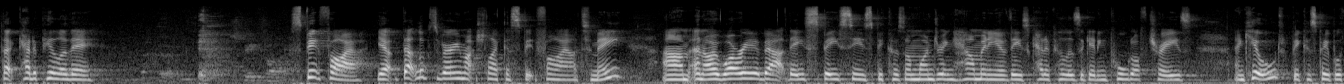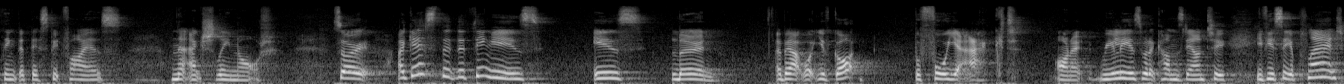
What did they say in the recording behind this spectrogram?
That caterpillar there. Spitfire. Yeah, that looks very much like a Spitfire to me. Um, and I worry about these species because I'm wondering how many of these caterpillars are getting pulled off trees and killed because people think that they're spitfires and they're actually not. So I guess that the thing is, is learn about what you've got before you act on it. Really is what it comes down to. If you see a plant,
